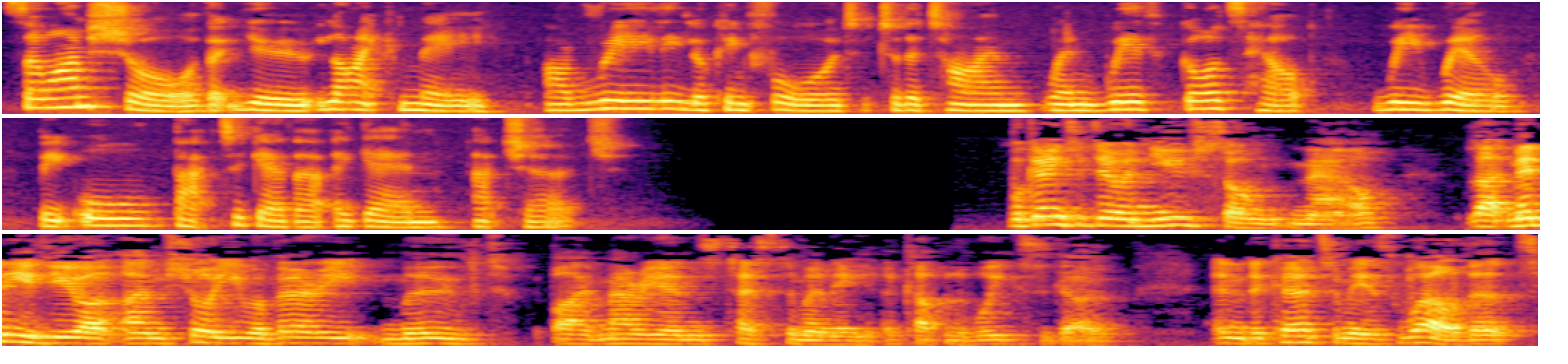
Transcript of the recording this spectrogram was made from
So I'm sure that you, like me, are really looking forward to the time when, with God's help, we will be all back together again at church. We're going to do a new song now. Like many of you, I'm sure you were very moved by Marianne's testimony a couple of weeks ago. And it occurred to me as well that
